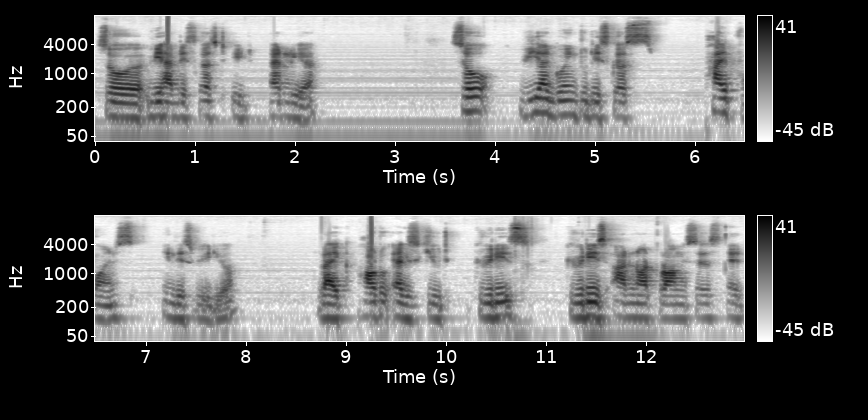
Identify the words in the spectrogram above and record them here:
So we have discussed it earlier. So we are going to discuss five points in this video like how to execute queries queries are not promises a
